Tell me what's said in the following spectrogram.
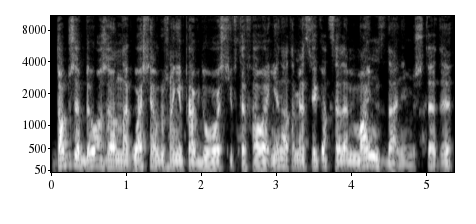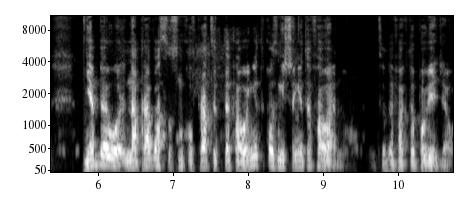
dobrze było, że on nagłaśniał różne nieprawidłowości w TVN, natomiast jego celem, moim zdaniem, już wtedy nie był naprawa stosunków pracy w TVN, tylko zniszczenie TVN-u co de facto powiedział.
